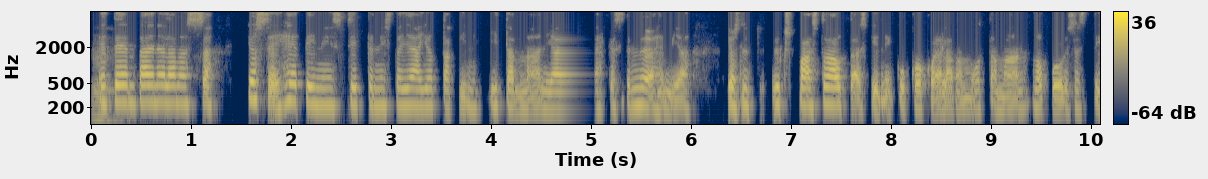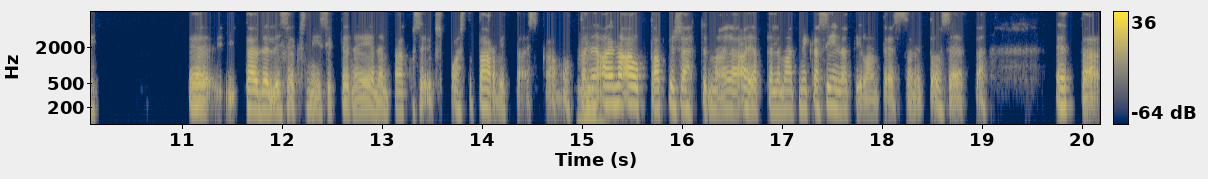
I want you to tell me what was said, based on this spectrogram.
mm. eteenpäin elämässä. Jos ei heti, niin sitten niistä jää jotakin itämään ja ehkä sitten myöhemmin. Ja jos nyt yksi paasto auttaisikin niin kuin koko elämän muuttamaan lopullisesti e, täydelliseksi, niin sitten ei enempää kuin se yksi paasto tarvittaisikaan. Mutta mm. ne aina auttaa pysähtymään ja ajattelemaan, että mikä siinä tilanteessa nyt on se, että, että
